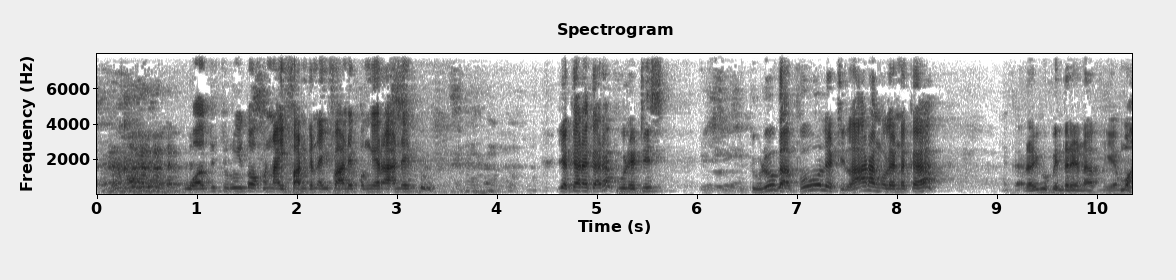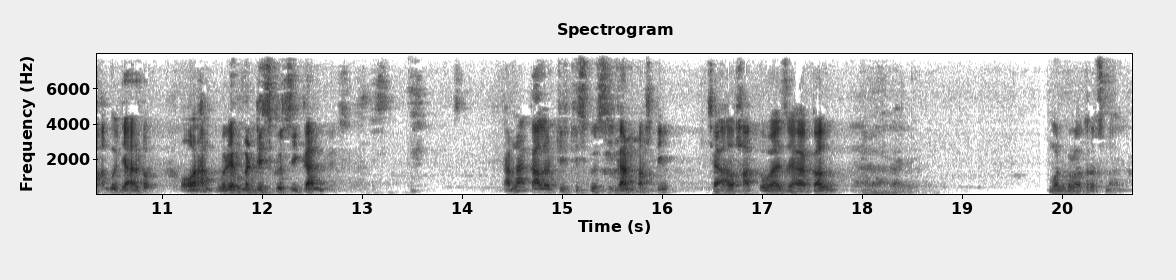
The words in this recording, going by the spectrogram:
Waktu cerita kenaifan kenaifane pangeran itu. Ya gara-gara boleh dis dulu nggak boleh dilarang oleh negara. Negara itu pinternya Nabi ya. Mau aku jaluk orang boleh mendiskusikan. Karena kalau didiskusikan pasti ja'al haqqu wa zahaqal. Kalau terus nanya.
